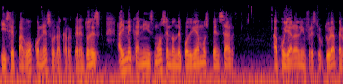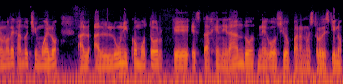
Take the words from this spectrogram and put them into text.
y se pagó con eso la carretera entonces hay mecanismos en donde podríamos pensar apoyar a la infraestructura, pero no dejando chimuelo al, al único motor que está generando negocio para nuestro destino.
